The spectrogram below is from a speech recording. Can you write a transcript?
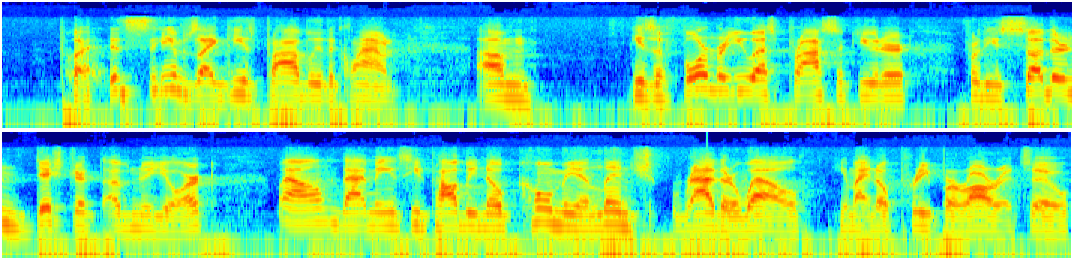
but it seems like he's probably the clown. Um, he's a former U.S. prosecutor for the Southern District of New York. Well, that means he'd probably know Comey and Lynch rather well. He might know Preet too.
